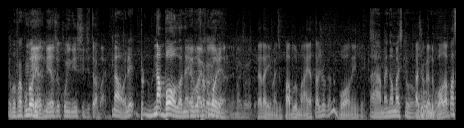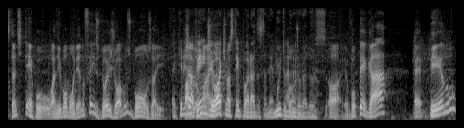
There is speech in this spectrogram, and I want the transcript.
Eu vou ficar com o Moreno. Mesmo com o início de trabalho. Não, ele na bola, né? Ele é eu vou ficar com o. Moreno. É mais jogador. Pera aí, mas o Pablo Maia tá jogando bola, hein, gente? Ah, mas não mais que o. Tá jogando o- bola há bastante tempo. O Aníbal Moreno fez dois jogos bons aí. É que ele Pablo já vem de Maia- ótimas temporadas também. É muito bom jogador. Ó, eu vou pegar é, pelo.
